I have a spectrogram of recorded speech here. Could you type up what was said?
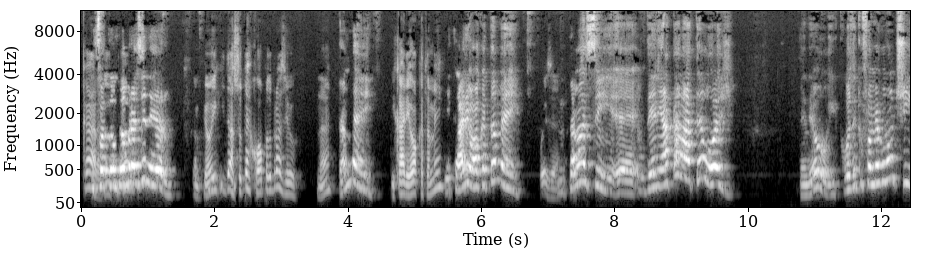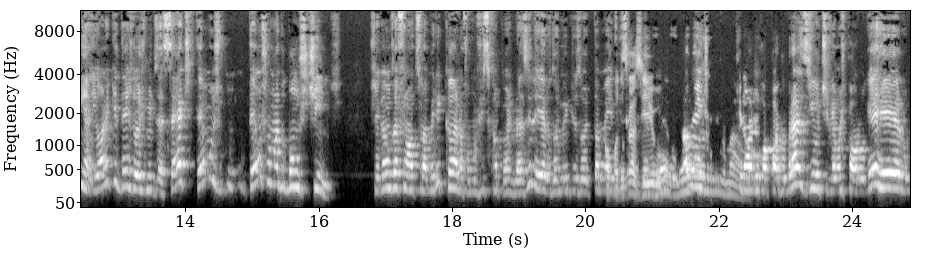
Cara, e foi campeão brasileiro campeão e da Supercopa do Brasil, né? também. E carioca também? E carioca também. Pois é. Então, assim, é, o DNA tá lá até hoje. Entendeu? E coisa que o Flamengo não tinha. E olha que desde 2017 temos, temos formado bons times. Chegamos à final do Sul-Americana, fomos vice-campeões brasileiros, 2018 também. Copa do Brasil. Final de Copa do Brasil, tivemos Paulo Guerreiro,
